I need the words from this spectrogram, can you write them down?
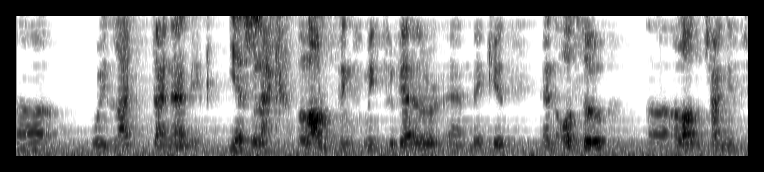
uh, we like dynamic. Yes. We like a lot of things mixed together and make it. And also, a lot of Chinese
